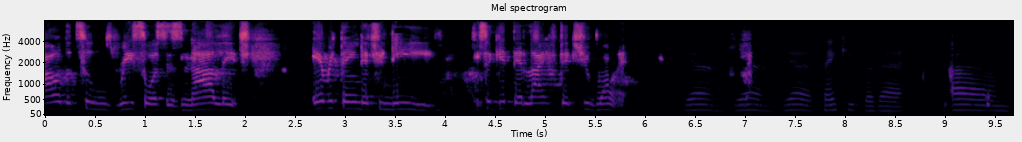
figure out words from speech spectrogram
all the tools, resources, knowledge, everything that you need to get that life that you want. Yeah, yeah, yeah. Thank you for that. Um,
